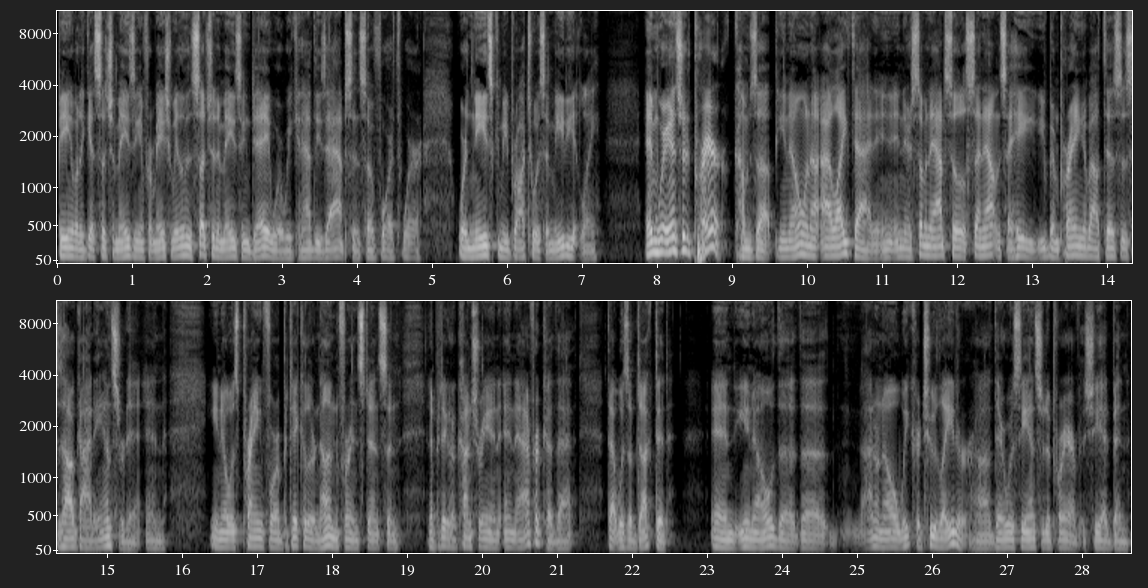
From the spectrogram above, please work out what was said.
being able to get such amazing information. We live in such an amazing day where we can have these apps and so forth where, where needs can be brought to us immediately and where answered prayer comes up, you know, and I, I like that. And, and, there's some of the apps that'll send out and say, "Hey, you've been praying about this. This is how God answered it." And you know, was praying for a particular nun, for instance, in, in a particular country in, in Africa that that was abducted, and you know, the the I don't know, a week or two later, uh, there was the answer to prayer. She had been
